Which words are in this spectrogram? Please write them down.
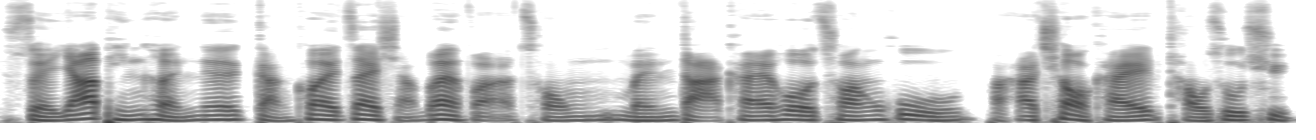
水压平衡呢，赶快再想办法从门打开或窗户把它撬开逃出去。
